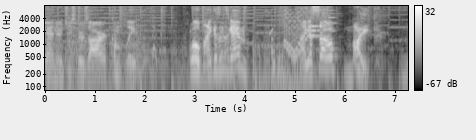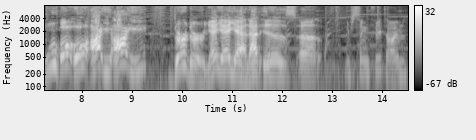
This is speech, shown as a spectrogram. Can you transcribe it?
energy spheres are complete. Whoa, Mike is in this game? I guess so. Mike! Woo oh oh I I Dur dur. Yeah, yeah, yeah. That is uh interesting three times.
